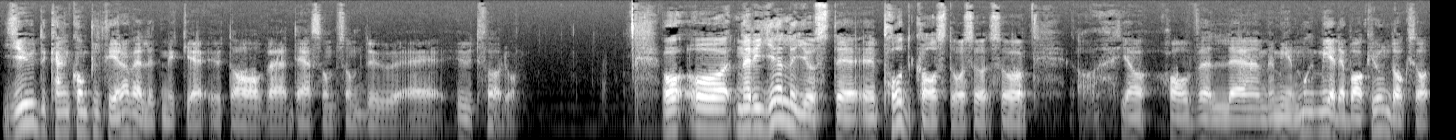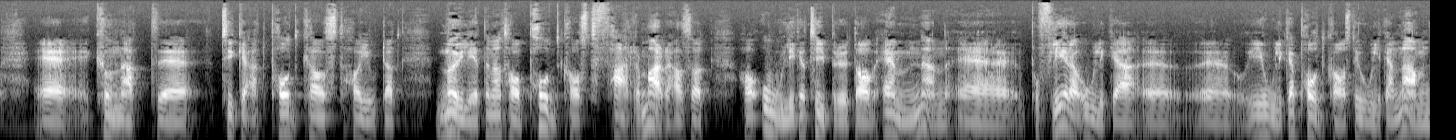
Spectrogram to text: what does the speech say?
ljud kan komplettera väldigt mycket utav eh, det som, som du eh, utför då. Och, och, när det gäller just eh, podcast då så, så ja, jag har väl med min mediebakgrund också eh, kunnat eh, tycka att podcast har gjort att möjligheten att ha podcastfarmar, alltså att ha olika typer utav ämnen eh, på flera olika, eh, eh, i olika podcast, i olika namn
